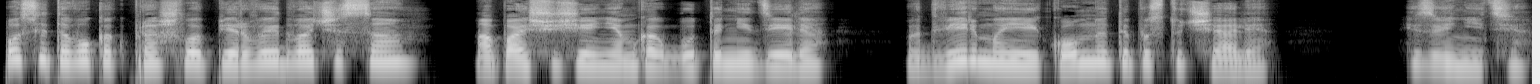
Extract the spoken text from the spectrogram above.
После того, как прошло первые два часа, а по ощущениям как будто неделя, в дверь моей комнаты постучали. «Извините»,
